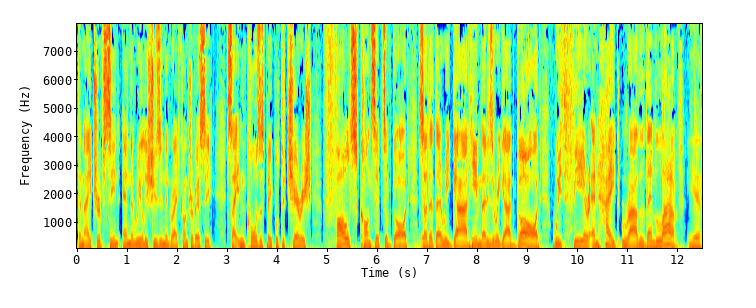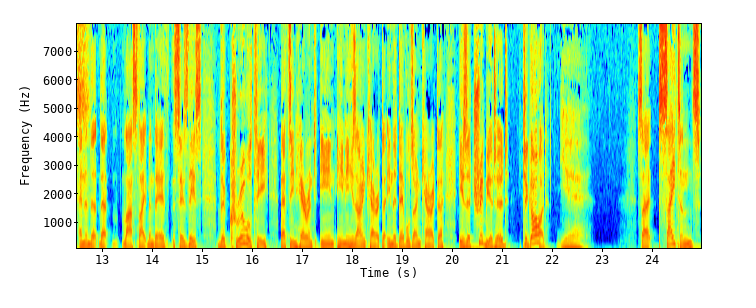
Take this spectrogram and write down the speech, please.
the nature of sin, and the real issues in the Great Controversy. Satan causes people to cherish false concepts of God so that they regard him, that is, regard God with fear and hate rather than love. Yes. And then that, that last statement there says this the cruelty that's inherent in, in his own character, in the devil's own character, is attributed to God. Yeah. So Satan's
